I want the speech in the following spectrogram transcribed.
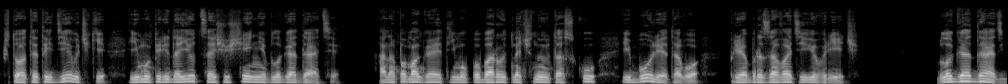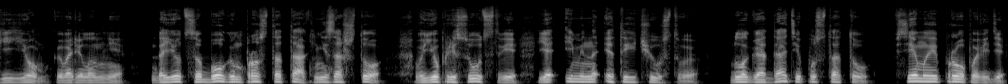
что от этой девочки ему передается ощущение благодати. Она помогает ему побороть ночную тоску и, более того, преобразовать ее в речь. «Благодать, Гийом», — говорил он мне, — «дается Богом просто так, ни за что. В ее присутствии я именно это и чувствую. Благодать и пустоту. Все мои проповеди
